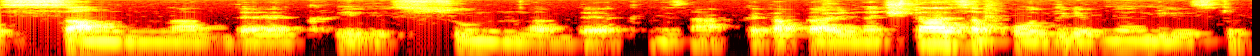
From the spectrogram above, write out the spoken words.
Саннадек или Суннадек, не знаю, как это правильно читается по-древнеанглийски.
